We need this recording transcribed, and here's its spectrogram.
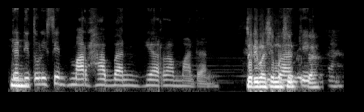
dan Hmm. ditulisin marhaban ya Ramadan Dari masing-masing dibagikan.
